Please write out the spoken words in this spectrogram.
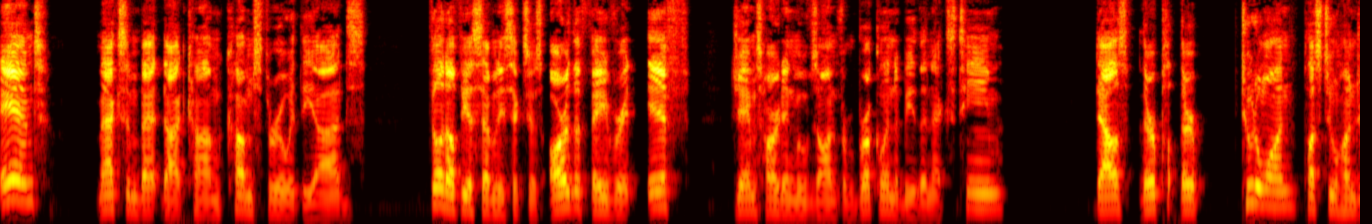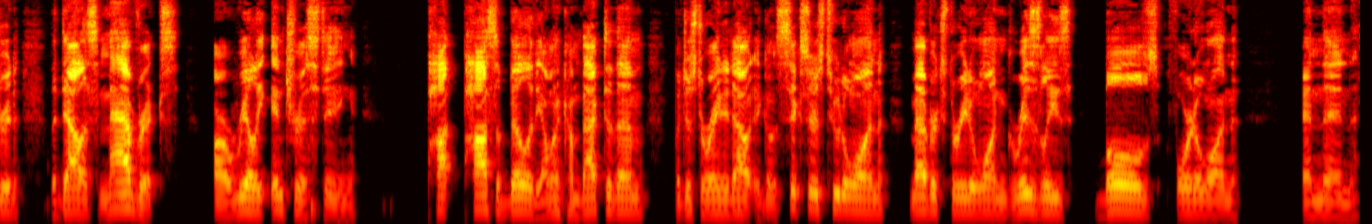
And MaximBet.com comes through with the odds. Philadelphia 76ers are the favorite if James Harden moves on from Brooklyn to be the next team. Dallas, they're they're two to one plus 200. The Dallas Mavericks are a really interesting po- possibility. I want to come back to them, but just to rain it out, it goes Sixers two to one, Mavericks three to one, Grizzlies, Bulls four to one, and then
